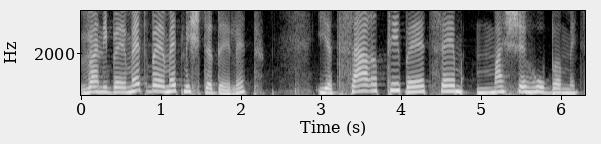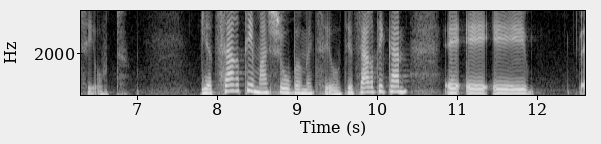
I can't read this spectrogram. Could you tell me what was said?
ואני באמת באמת משתדלת, יצרתי בעצם משהו במציאות. יצרתי משהו במציאות, יצרתי כאן, אה, אה, אה,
